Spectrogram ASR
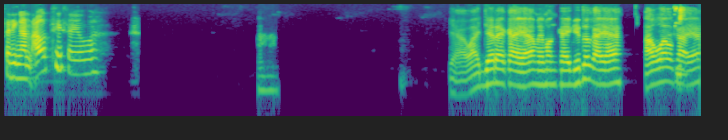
Seringan out sih saya mah. Ya wajar ya kak ya, memang kayak gitu kak ya. Awal kak ya.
